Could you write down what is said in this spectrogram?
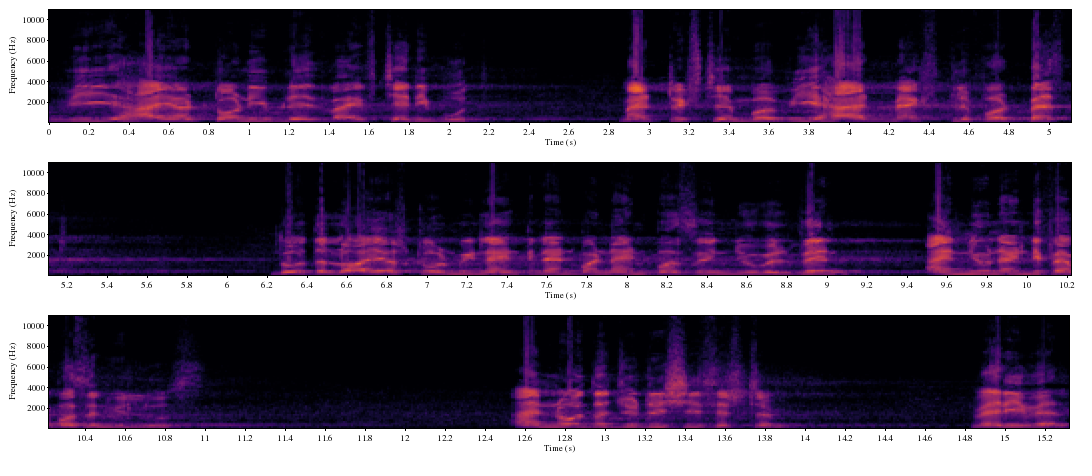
We hired Tony Blair's wife, Cherry Booth, Matrix Chamber. We had Max Clifford, best. Though the lawyers told me 99.9% you will win, I knew 95% will lose. I know the judiciary system very well.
